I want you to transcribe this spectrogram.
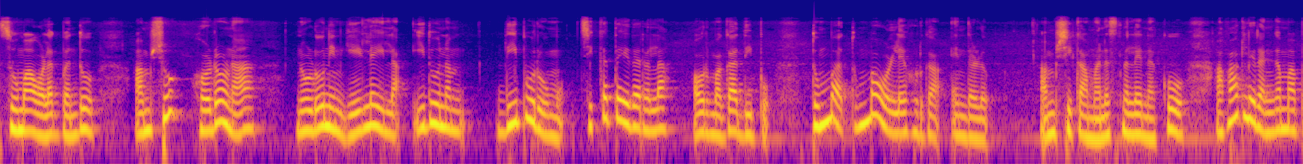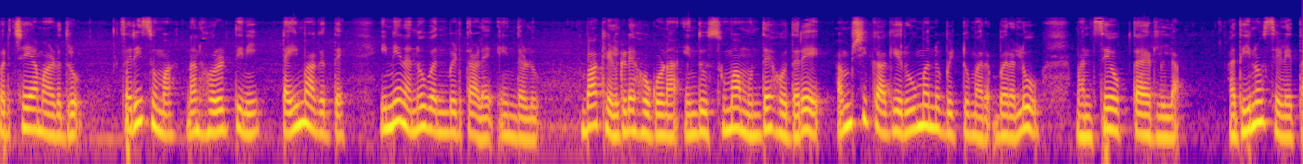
ಸುಮಾ ಒಳಗೆ ಬಂದು, ಅಂಶು, ಹೊಡೋಣ. ನೋಡು, ನಿನಗೆ ಹೇಳಲೇ ಇಲ್ಲ. ಇದು ನಮ್ಮ ದೀಪು ರೂಮು. ಚಿಕ್ಕತ್ತೆ ಇದ್ದಾರಲ್ಲ ಅವ್ರ ಮಗ ದೀಪು. ತುಂಬ ತುಂಬ ಒಳ್ಳೆ ಹುಡುಗ, ಎಂದಳು. ಅಂಶಿಕಾ ಮನಸ್ಸಿನಲ್ಲೇ ನಕ್ಕು, ಅವಾಗಲೇ ರಂಗಮ್ಮ ಪರಿಚಯ ಮಾಡಿದ್ರು. ಸರಿ ಸುಮಾ, ನಾನು ಹೊರಡ್ತೀನಿ. ಟೈಮ್ ಆಗುತ್ತೆ. ಇನ್ನೇ ನಾನು ಬಂದುಬಿಡ್ತಾಳೆ, ಎಂದಳು. ಬಾ ಕೆಳಗಡೆ ಹೋಗೋಣ. ಎಂದು ಸುಮಾ ಮುಂದೆ ಹೋದರೆ ಅಂಶಿಕಾಗೆ ರೂಮನ್ನು ಬಿಟ್ಟು ಮರ, ಬರಲು ಮನಸ್ಸೇ ಒಪ್ತಾ ಇರಲಿಲ್ಲ. ಅದೇನೋ ಸೆಳೆತ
